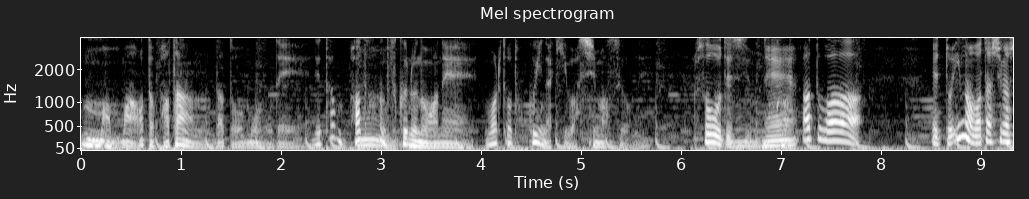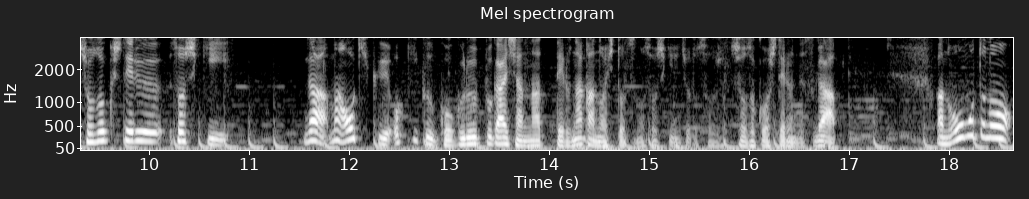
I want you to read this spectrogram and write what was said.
まあまあ、あとはパターンだと思うので、で多分パターン作るのはね、割と得意な気はしますよね。そうですよね。あとは、えっと、今私が所属している組織が、まあ、大きく、大きくこうグループ会社になっている中の一つの組織にちょっと所所属をしてるんですが、あの、大元の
